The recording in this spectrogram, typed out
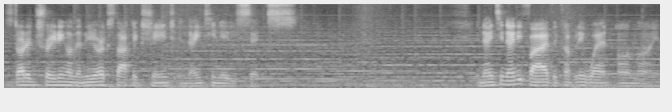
started trading on the New York Stock Exchange in 1986. In 1995, the company went online.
